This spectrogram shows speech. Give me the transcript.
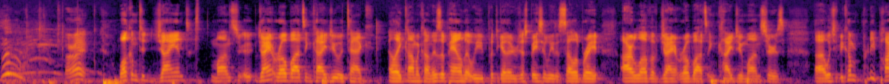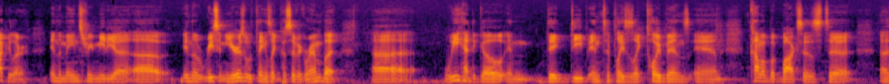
All right. Welcome to Giant Monster, Giant Robots and Kaiju Attack LA Comic Con. This is a panel that we put together just basically to celebrate our love of giant robots and kaiju monsters, uh, which have become pretty popular in the mainstream media uh, in the recent years with things like Pacific Rim. But uh, we had to go and dig deep into places like toy bins and comic book boxes to uh,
